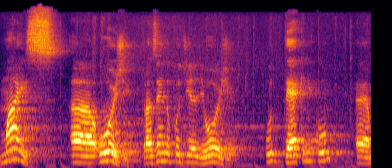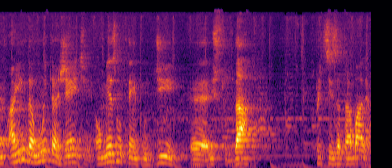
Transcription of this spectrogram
Mas uh, hoje, trazendo para o dia de hoje, o técnico, é, ainda muita gente, ao mesmo tempo de é, estudar, precisa trabalhar.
